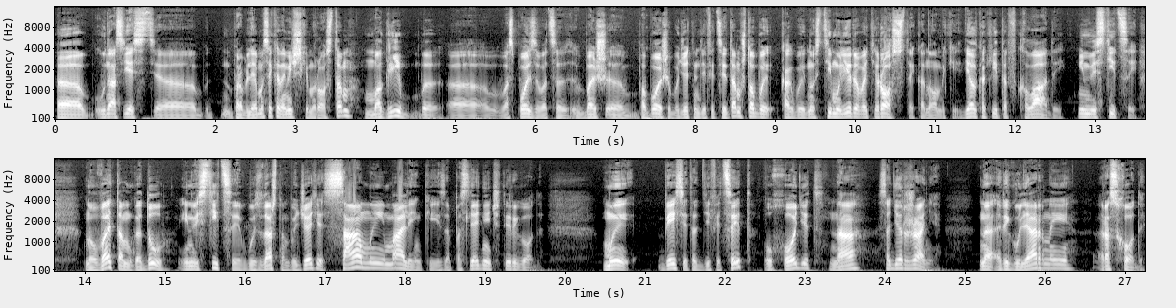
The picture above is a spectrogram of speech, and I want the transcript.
Э, у нас есть э, проблемы с экономическим ростом, могли бы э, воспользоваться больш... побольше бюджетным дефицитом, чтобы как бы, ну, стимулировать рост экономики, делать какие-то вклады, инвестиции. Но в этом году инвестиции в государственном бюджете самые маленькие за последние четыре года. Мы, весь этот дефицит уходит на содержание, на регулярные расходы,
